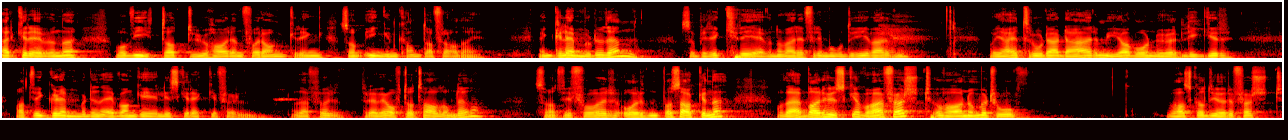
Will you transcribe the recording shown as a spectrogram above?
er krevende, og vite at du har en forankring som ingen kan ta fra deg. Men glemmer du den, så blir det krevende å være frimodig i verden. Og jeg tror det er der mye av vår nød ligger, at vi glemmer den evangeliske rekkefølgen. Og Derfor prøver jeg ofte å tale om det, da, sånn at vi får orden på sakene. Og det er bare å huske hva er først, og hva er nummer to. Hva skal du gjøre først?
